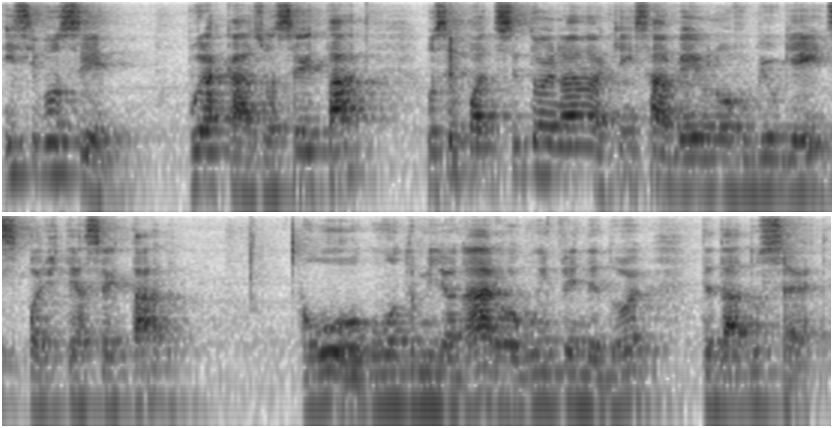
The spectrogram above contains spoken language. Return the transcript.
E se você, por acaso, acertar, você pode se tornar, quem sabe, aí, o novo Bill Gates, pode ter acertado, ou algum outro milionário, ou algum empreendedor ter dado certo.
